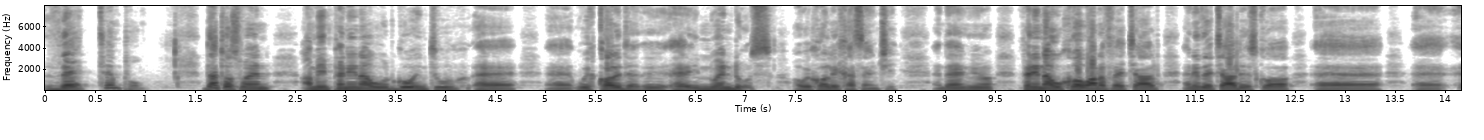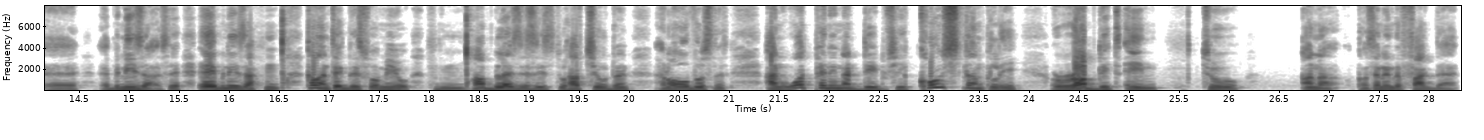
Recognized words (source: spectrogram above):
the temple. That was when I mean, Peninnah would go into, uh, uh, we call it uh, uh, innuendos, or we call it kasenchi. And then, you know, Peninnah will call one of her child, and if the child is called uh, uh, uh, Ebenezer, say, hey, Ebenezer, hmm, come and take this for me. Oh. Hmm, how blessed is it to have children, and all those things. And what Peninnah did, she constantly rubbed it in to Anna concerning the fact that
